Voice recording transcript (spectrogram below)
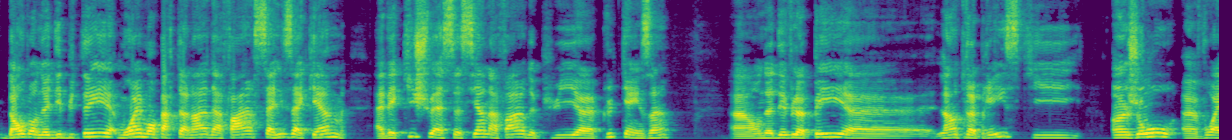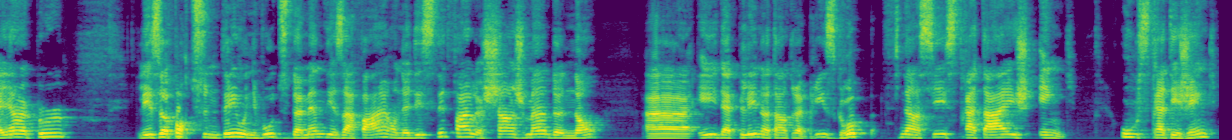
donc, on a débuté, moi et mon partenaire d'affaires, Sani Zakem, avec qui je suis associé en affaires depuis euh, plus de 15 ans. Euh, on a développé euh, l'entreprise qui, un jour, voyait un peu les opportunités au niveau du domaine des affaires, on a décidé de faire le changement de nom et d'appeler notre entreprise Groupe Financier Stratège Inc. ou Stratégie Inc.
